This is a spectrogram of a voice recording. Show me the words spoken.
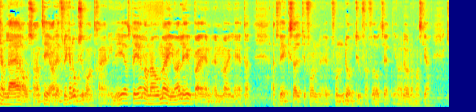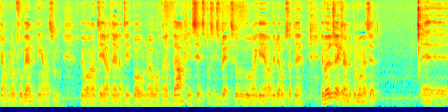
kan lära oss att hantera det. För det kan också vara en träning. Det ger spelarna och mig och allihopa en, en möjlighet att, att växa utifrån från de tuffa förutsättningarna. Då när man ska, kanske de förväntningarna som vi har hanterat relativt bra under året, när det verkligen sätts på sin spets. Hur, hur agerar vi då? Så det, det var utvecklande på många sätt. Eh,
